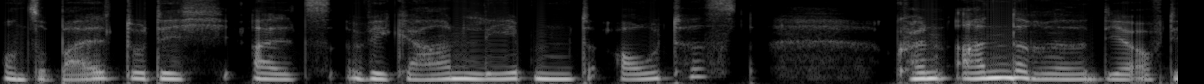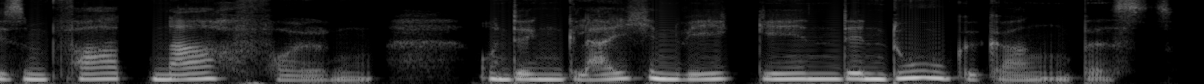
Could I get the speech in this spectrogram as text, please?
Und sobald du dich als vegan lebend outest, können andere dir auf diesem Pfad nachfolgen und den gleichen Weg gehen, den du gegangen bist.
